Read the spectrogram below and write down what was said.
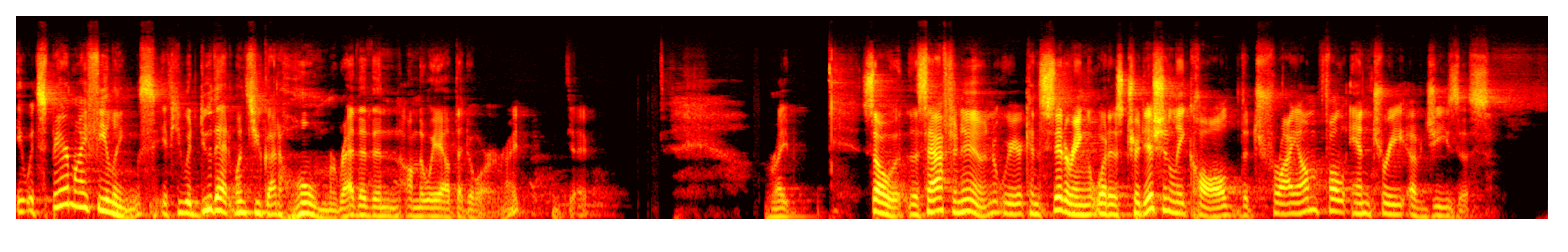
it would spare my feelings if you would do that once you got home rather than on the way out the door, right? Okay. Right. So, this afternoon, we are considering what is traditionally called the triumphal entry of Jesus.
